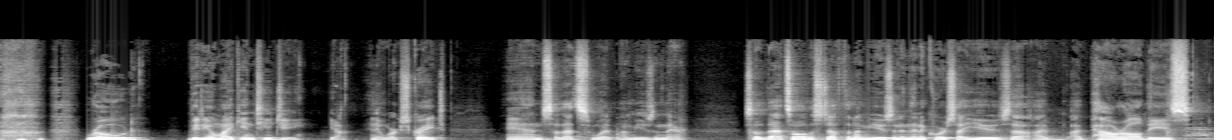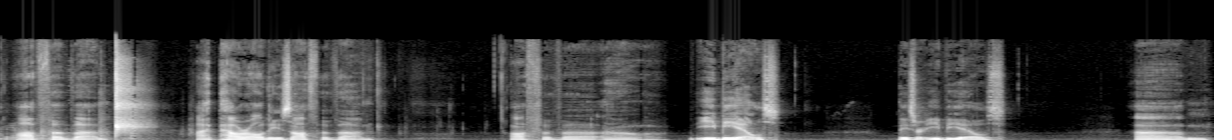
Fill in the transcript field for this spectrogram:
Rode Video Mic NTG. Yeah, and it works great. And so that's what I'm using there. So that's all the stuff that I'm using. And then, of course, I use, uh, I, I power all these off of, um, I power all these off of, um, off of uh, oh, EBLs. These are EBLs. Um,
